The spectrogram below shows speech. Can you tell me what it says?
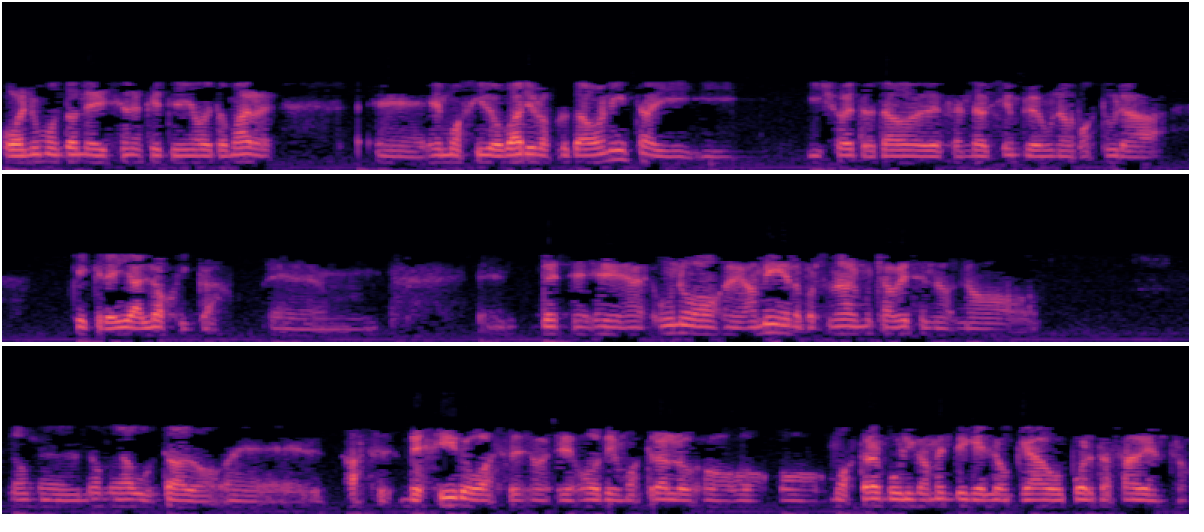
o en un montón de decisiones que he tenido que tomar, eh, hemos sido varios los protagonistas y, y, y, yo he tratado de defender siempre una postura que creía lógica. Eh, de, eh, uno, eh, a mí en lo personal muchas veces no, no, no me, no me ha gustado eh, decir o hacer eh, o demostrarlo o, o, mostrar públicamente qué es lo que hago puertas adentro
